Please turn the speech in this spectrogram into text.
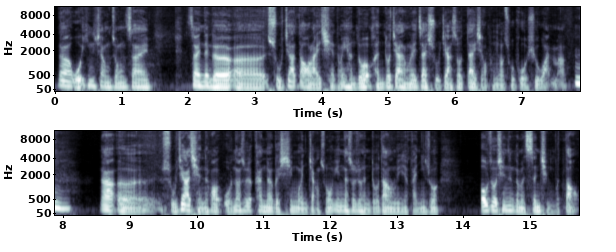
那我印象中在。在那个呃暑假到来前，因为很多很多家长会在暑假的时候带小朋友出国去玩嘛。嗯，那呃暑假前的话，我那时候就看到一个新闻讲说，因为那时候就很多大陆人也反映说，欧洲签证根本申请不到。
